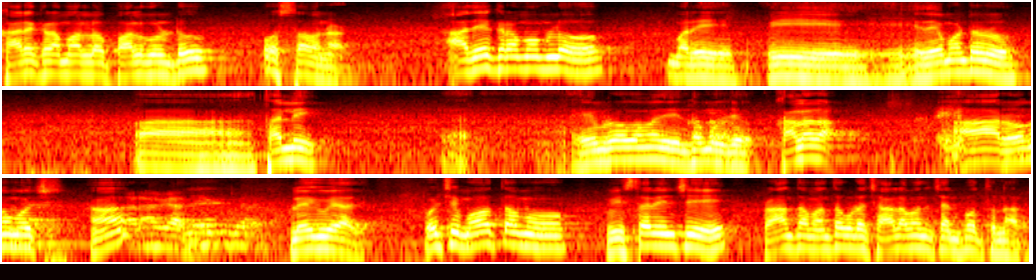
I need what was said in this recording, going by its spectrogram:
కార్యక్రమాల్లో పాల్గొంటూ వస్తూ ఉన్నాడు. అదే క్రమంలో మరి ఈ ఇదేమంటారు తల్లి ఏం రోగం అది ఇంతకుముందు కలరా. ఆ రోగం వచ్చి? ప్లేగు వ్యాధి. వచ్చి మొత్తము విస్తరించి ప్రాంతం అంతా కూడా చాలామంది చనిపోతున్నారు.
